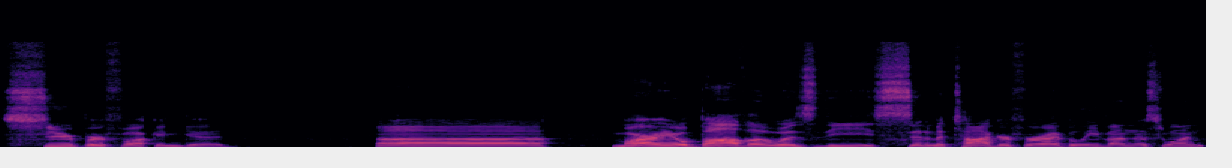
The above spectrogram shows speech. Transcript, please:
Super fucking good. Uh, Mario Bava was the cinematographer, I believe, on this one.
